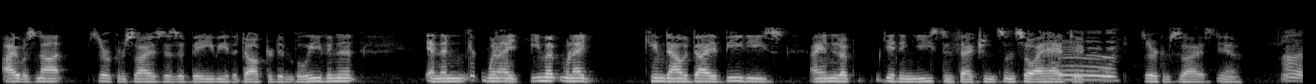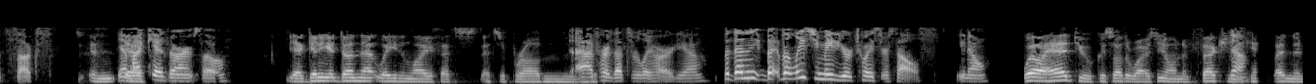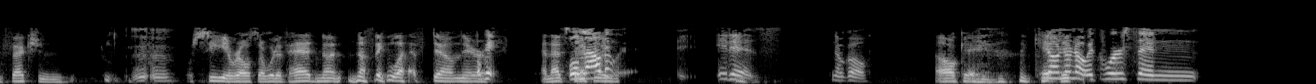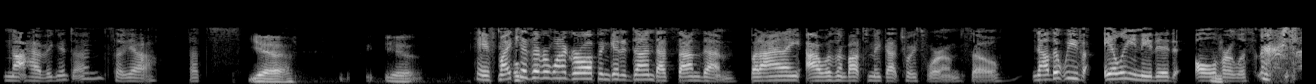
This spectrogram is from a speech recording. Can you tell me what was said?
I was not circumcised as a baby. The doctor didn't believe in it, and then when I came up, when I came down with diabetes, I ended up getting yeast infections, and so I had mm. to get circumcised. Yeah. Oh, that sucks. And yeah, my kids aren't so. Yeah, getting it done that late in life, that's that's a problem. I've heard that's really hard. Yeah, but then, but, but at least you made your choice yourself. You know. Well, I had to because otherwise, you know, an infection, yeah. you can't let an infection Mm-mm. proceed, or else I would have had none, nothing left down there. Okay. And that's well now that it is. No, go. Okay. no, no, no. It's worse than not having it done. So yeah, that's. Yeah. Yeah. Hey, if my oh. kids ever want to grow up and get it done, that's on them. But I, I wasn't about to make that choice for them. So now that we've alienated all of mm. our listeners.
